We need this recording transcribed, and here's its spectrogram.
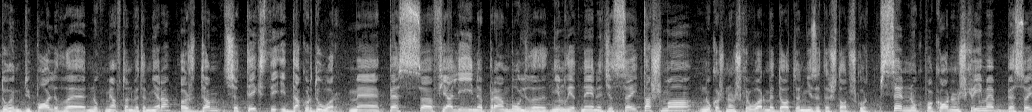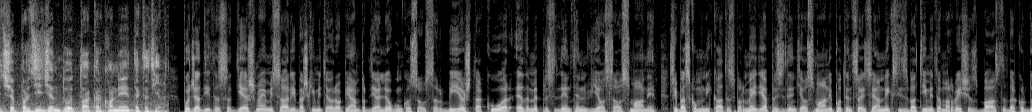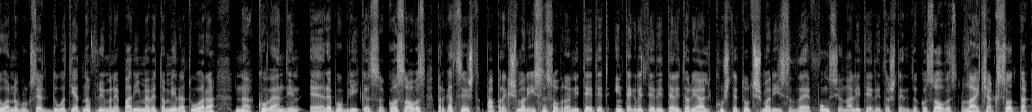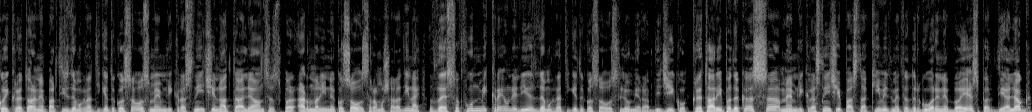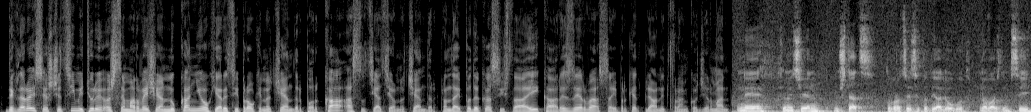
duhen dy palë dhe nuk mjafton vetëm njëra. Është dëm që teksti i dakorduar me pesë fjali në preambulë dhe njëmbëdhjetë nene gjithsej, tashmë nuk është nënshkruar me datën njëzet e shtatë shkurt. Pse nuk po ka nënshkrime, besoj që përgjigjen duhet ta kërkoni tek të tjerët. Po gjatë ditës së djeshme, emisari i Bashkimit Evropian për dialogun Kosovë-Serbi është takuar edhe me presidenten Vjosa Osmani. Sipas komunikatës për media, presidentja Osmani potencoi se aneksi i zbatimit të Marrëveshjes Bazë të dakorduar në Bruksel duhet të jetë në frymën e parimeve të miratuara në Kuvendin e Republikës së Kosovës përkatësisht paprekshmërisë së sovranitetit, integritetit territorial, kushtetutshmërisë dhe funksionalitetit të shtetit të Kosovës. Lajçak sot takoi kryetarin e Partisë Demokratike të Kosovës, Memli Krasniqin, atë të Aleancës për Ardhmërinë e Kosovës, Ramush Haradinaj, dhe së fundmi kreun e Lidhjes Demokratike të Kosovës, Lumir Abdixhiku. Kryetari i PDK-së, Memli Krasniqi, pas takimit me të dërguarin e BE-së për dialog, deklaroi se shqetësimi i tyre është se marrëveshja nuk ka njohje reciproke në qendër, por ka asociacion në qendër. Prandaj PDK, siç tha ai, ka rezerva sa i përket planit franko-gjerman. Ne kemi qenë mbështetës të procesit të dialogut në vazhdimësi,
